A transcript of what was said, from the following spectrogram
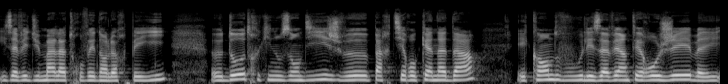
ils avaient du mal à trouver dans leur pays. Euh, d'autres qui nous ont dit je veux partir au Canada. Et quand vous les avez interrogés, ben,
